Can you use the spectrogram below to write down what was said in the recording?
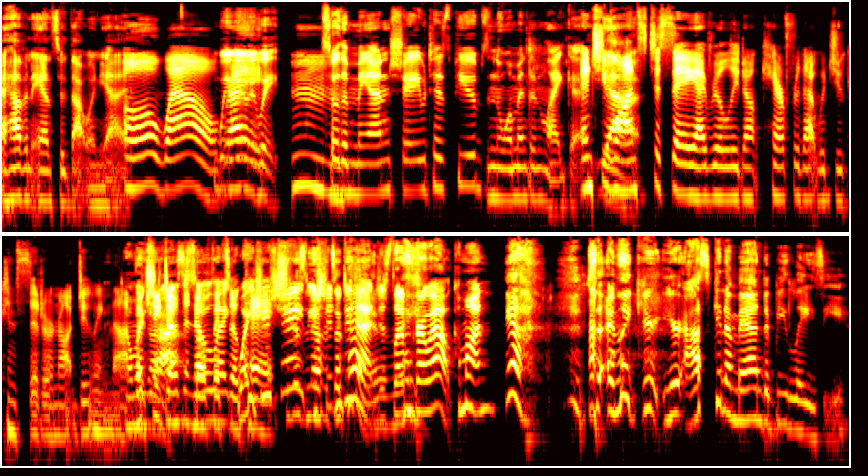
I haven't answered that one yet. Oh wow! Wait, right. wait, wait, Mm. So the man shaved his pubes and the woman didn't like it. and she Yeah. wants to say, "I really don't care for that. Would you consider not doing that?" Oh my but she doesn't know So, if it's like, okay. Why'd you shave? doesn't You know if it's shouldn't do okay. that. Just let them grow out. Come on. Yeah. So I'm like, you're you're asking a man to be lazy.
